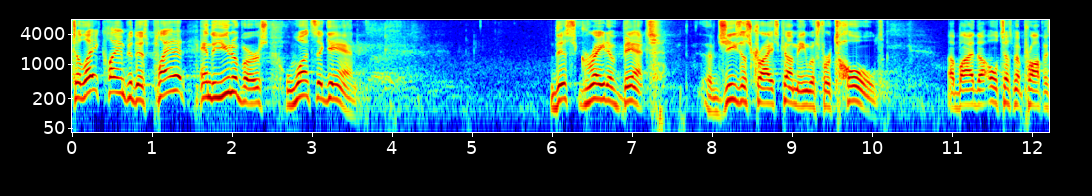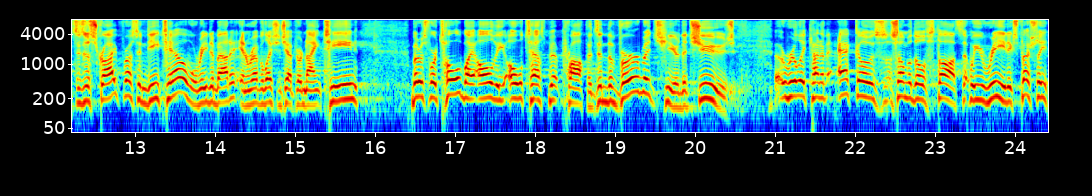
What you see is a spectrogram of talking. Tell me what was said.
to lay claim to this planet and the universe once again. This great event of Jesus Christ coming was foretold uh, by the Old Testament prophets. It's described for us in detail. We'll read about it in Revelation chapter 19. But it was foretold by all the Old Testament prophets. And the verbiage here that's used uh, really kind of echoes some of those thoughts that we read, especially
